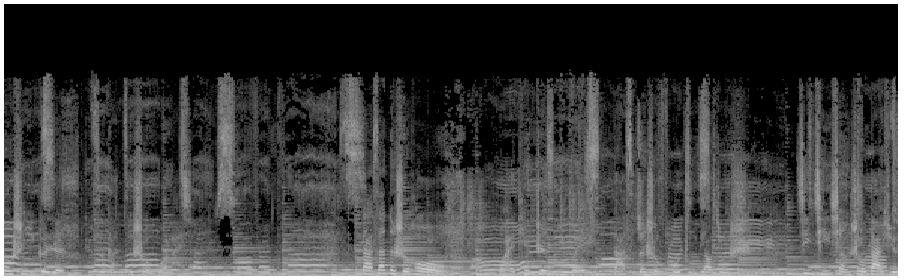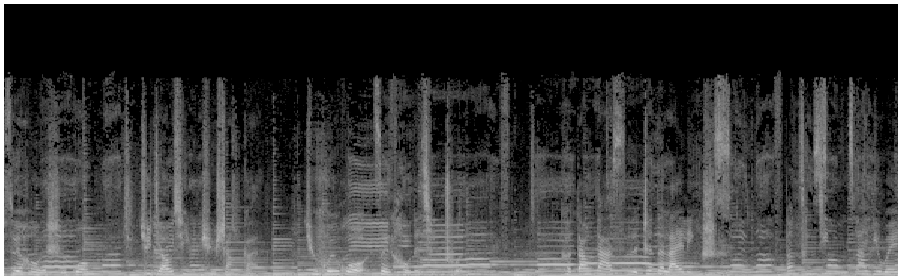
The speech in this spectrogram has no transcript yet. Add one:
都是一个人自感自受过来。大三的时候，我还天真以为大四的生活主调就是尽情享受大学最后的时光，去矫情，去伤感，去挥霍最后的青春。可当大四真的来临时，当曾经那以为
